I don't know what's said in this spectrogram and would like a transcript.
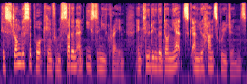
His strongest support came from southern and eastern Ukraine, including the Donetsk and Luhansk regions,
